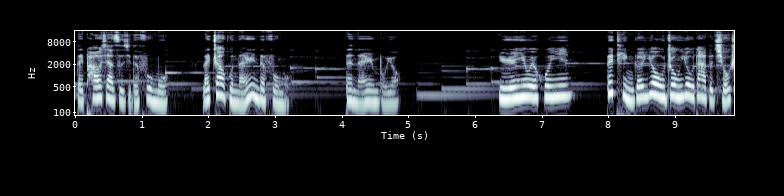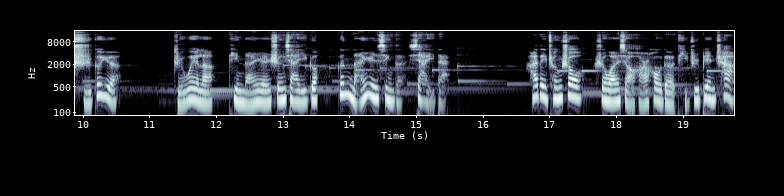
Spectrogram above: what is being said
得抛下自己的父母来照顾男人的父母，但男人不用。女人因为婚姻得挺个又重又大的球十个月，只为了替男人生下一个跟男人姓的下一代。还得承受生完小孩后的体质变差、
